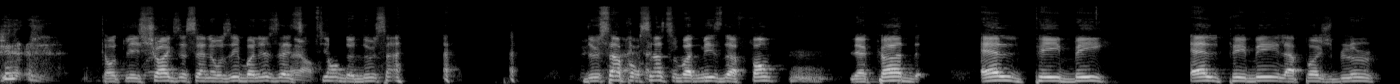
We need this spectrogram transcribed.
Contre les Sharks de San Jose, bonus d'inscription de 200 200 sur votre mise de fonds. Le code LPB, LPB, la poche bleue.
